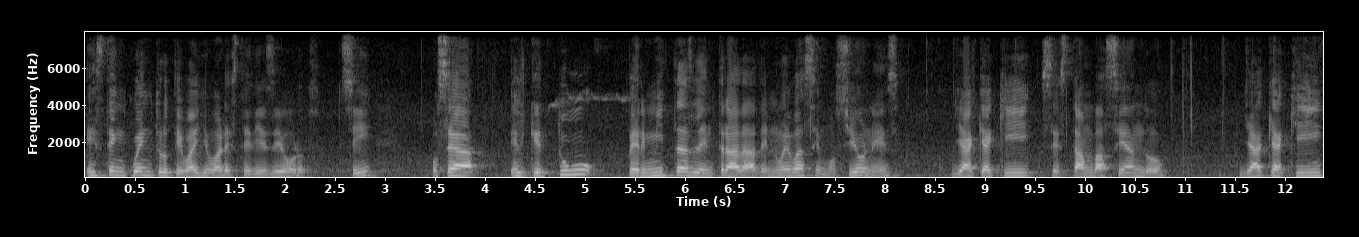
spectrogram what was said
este encuentro te va a llevar este 10 de oros, ¿sí? O sea, el que tú permitas la entrada de nuevas emociones, ya que aquí se están vaciando, ya que aquí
